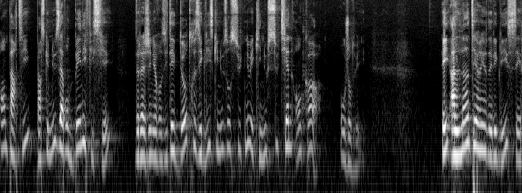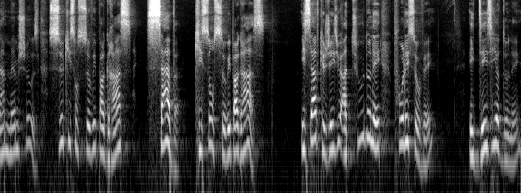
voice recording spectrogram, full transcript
en partie parce que nous avons bénéficié de la générosité d'autres Églises qui nous ont soutenus et qui nous soutiennent encore aujourd'hui. Et à l'intérieur de l'Église, c'est la même chose. Ceux qui sont sauvés par grâce savent qu'ils sont sauvés par grâce. Ils savent que Jésus a tout donné pour les sauver et désirent donner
